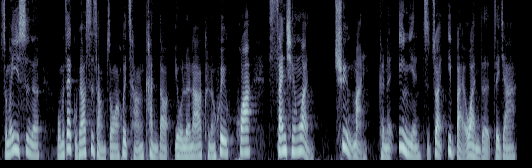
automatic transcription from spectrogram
什么意思呢？我们在股票市场中啊，会常常看到有人啊可能会花三千万去买，可能一年只赚一百万的这家。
